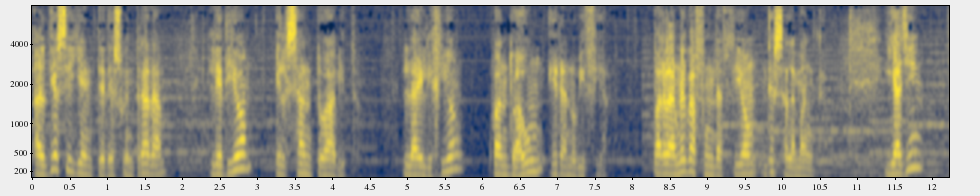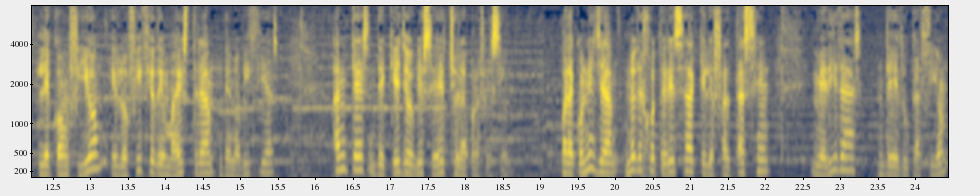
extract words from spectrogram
al día siguiente de su entrada, le dio el santo hábito. La eligió cuando aún era novicia, para la nueva fundación de Salamanca y allí le confió el oficio de maestra de novicias antes de que ella hubiese hecho la profesión. Para con ella no dejó Teresa que le faltasen medidas de educación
